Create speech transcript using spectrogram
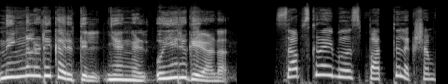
നിങ്ങളുടെ കരുത്തിൽ ഞങ്ങൾ ഉയരുകയാണ്. സബ്സ്ക്രൈബേഴ്സ് പത്ത് ലക്ഷം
